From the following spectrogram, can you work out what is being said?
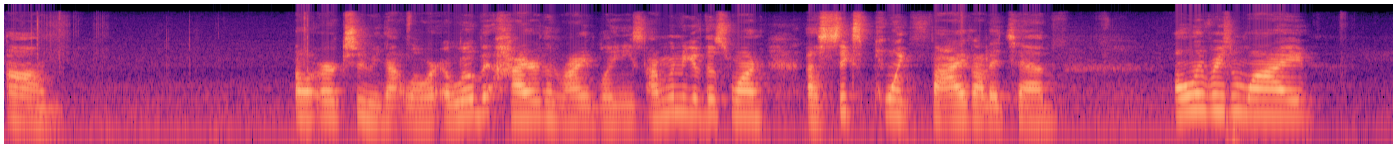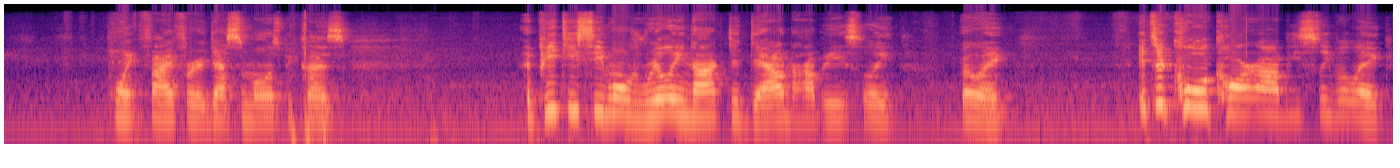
um, oh, or excuse me, not lower, a little bit higher than Ryan Blaney's. I'm going to give this one a 6.5 out of 10. Only reason why 0.5 for a decimal is because the PTC mold really knocked it down, obviously. But, like, it's a cool car, obviously, but, like,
